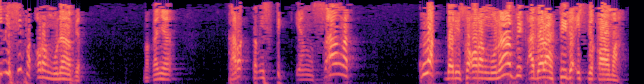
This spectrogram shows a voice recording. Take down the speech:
Ini sifat orang munafik. Makanya karakteristik yang sangat kuat dari seorang munafik adalah tidak istiqamah.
